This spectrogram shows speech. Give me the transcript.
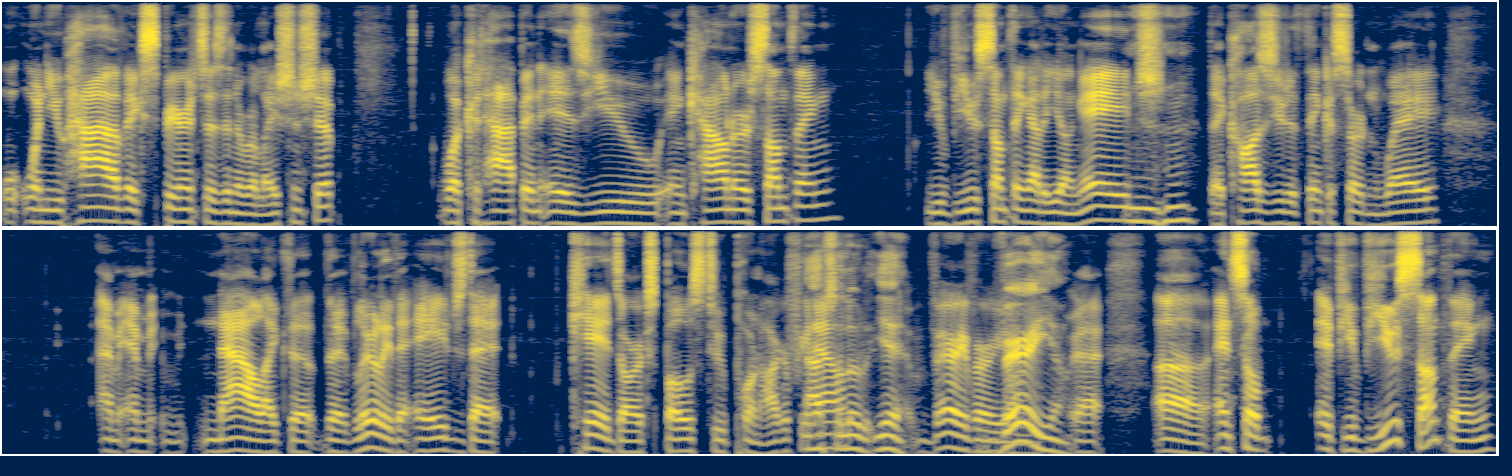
when you have experiences in a relationship, what could happen is you encounter something, you view something at a young age Mhm. that causes you to think a certain way. I mean, I mean now like the, the literally the age that kids are exposed to pornography now. absolutely yeah Very, very Very young. Yeah. Uh, and so if you view something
